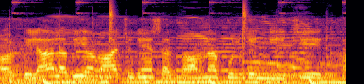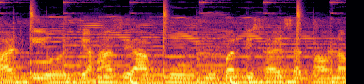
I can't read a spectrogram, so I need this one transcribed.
और फ़िलहाल अभी हम आ चुके हैं सद्भावना पुल के नीचे घाट की ओर, जहाँ से आपको ऊपर की साइड सद्भावना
